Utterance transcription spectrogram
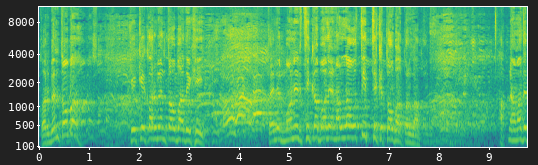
করবেন তবা কে কে করবেন তবা দেখি। তাইলে মনের থেকে বলেন, আল্লাহ অতীত থেকে তবা করলাম। আপনি আমাদের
